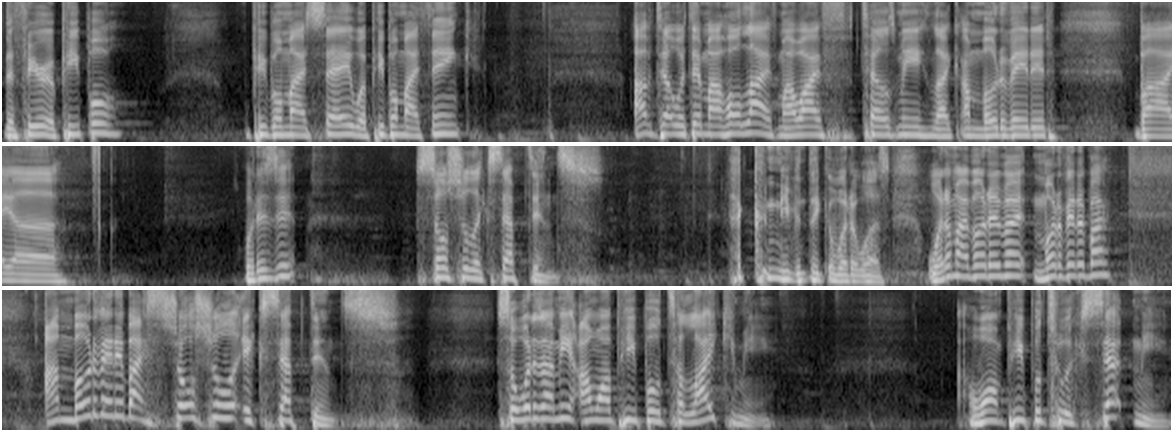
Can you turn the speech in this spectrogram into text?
The fear of people, people might say, what people might think. I've dealt with it my whole life. My wife tells me like I'm motivated by uh, what is it? Social acceptance. I couldn't even think of what it was. What am I motivated by? I'm motivated by social acceptance. So, what does that mean? I want people to like me. I want people to accept me.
